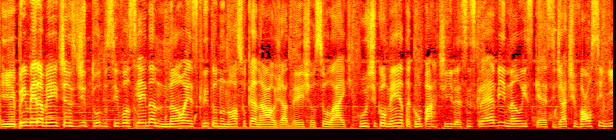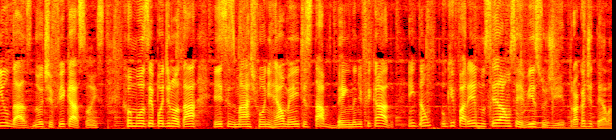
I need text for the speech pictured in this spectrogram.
E primeiramente, antes de tudo, se você ainda não é inscrito no nosso canal, já deixa o seu like, curte, comenta, compartilha, se inscreve e não esquece de ativar o sininho das notificações. Como você pode notar, esse smartphone realmente está bem danificado. Então, o que faremos será um serviço de troca de tela.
